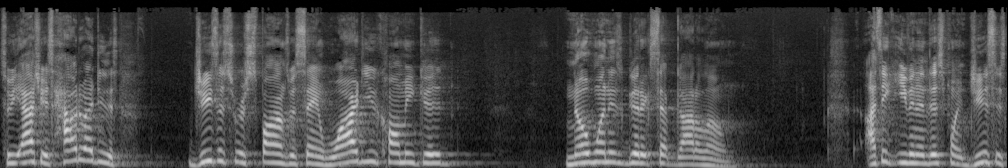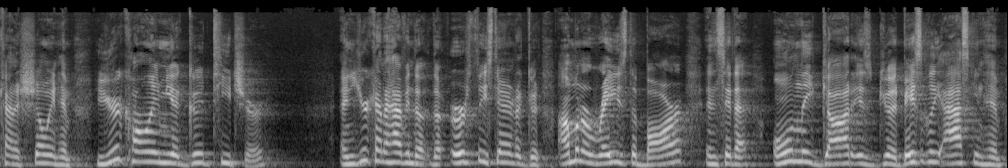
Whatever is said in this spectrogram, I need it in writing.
So he asks Jesus, How do I do this? Jesus responds with saying, Why do you call me good? No one is good except God alone. I think even at this point, Jesus is kind of showing him, You're calling me a good teacher, and you're kind of having the, the earthly standard of good. I'm going to raise the bar and say that only God is good. Basically, asking him,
